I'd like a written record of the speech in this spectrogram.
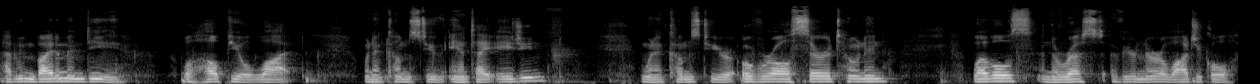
Having vitamin D will help you a lot when it comes to anti aging when it comes to your overall serotonin levels and the rest of your neurological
